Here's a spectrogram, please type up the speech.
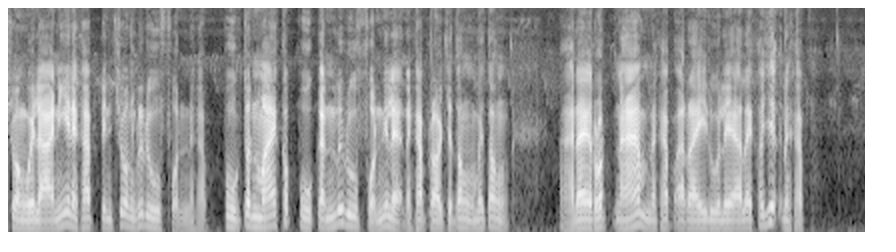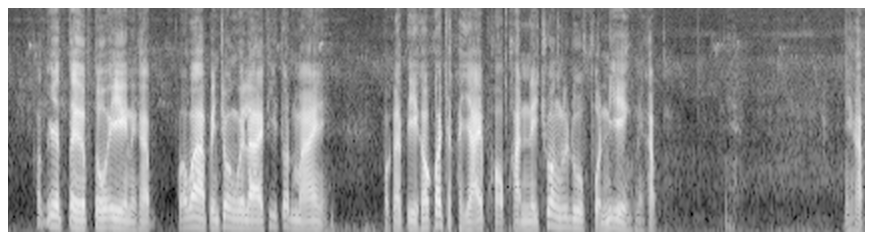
ช่วงเวลานี้นะครับเป็นช่วงฤดูฝนนะครับ ปลูกต้นไม้เขาปลูกกันฤดูฝนนี่แหละนะครับ เราจะต้องไม่ต้องอได้รดน้ำนะครับ อะไรดูแลอะไรเขาเยอะนะครับเขาก็จะเติบโตเองนะครับ เพราะว่าเป็นช่วงเวลาที่ต้นไม้เนี่ยปกติเขาก็จะขยายเผ่าพันธุ์ในช่วงฤดูฝนนี่เองนะครับนี่ครับ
